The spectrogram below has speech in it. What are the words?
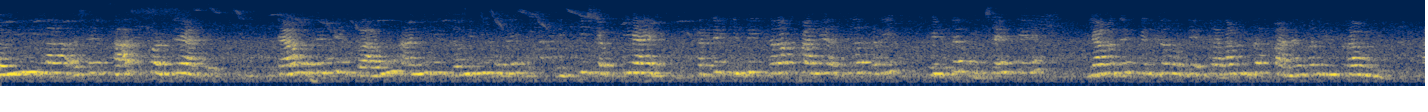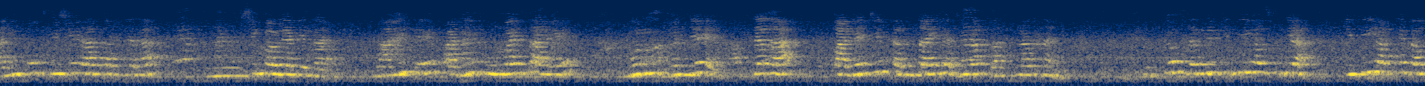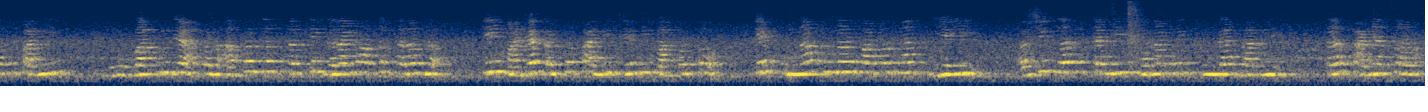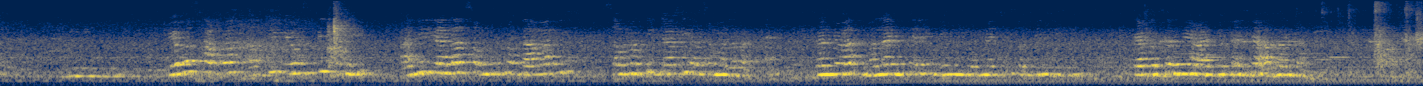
जमिनीला असे सात पडदे आहेत. त्यामध्ये ते गाळून आणि जमिनीमध्ये इतकी शक्ती आहे का ते किती खराब पाणी असलं तरी फिल्टरपेक्षा ते यामध्ये फिल्टर होते. त्याला म्हणतात पाण्याचा निचरा होणे आणि तोच विषय आज आपल्याला शिकवल्या गेला आहे. आणि ते पाणी मुरवायचं आहे. म्हणून म्हणजे आपल्याला पाण्याची टंचाई अजिबात भासणार नाही. उद्योगधंदे किती असू द्या किती आपल्या गावचं पाणी आपण आपण जर प्रत्येक घराला असं ठरवलं की माझ्याकडचं पाणी जे मी वापरतो ते पुन्हा पुन्हा वापरण्यात येईल अशी जर त्यांनी मनामध्ये खंडात बांधली तर पाण्याचं व्यवस्थापन अति व्यवस्थित होईल आणि याला संपूर्ण गावातील संमती द्यावी असं मला वाटतं. धन्यवाद. मला इथे घेऊन बोलण्याची संधी दिली. त्याबद्दल मी आज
